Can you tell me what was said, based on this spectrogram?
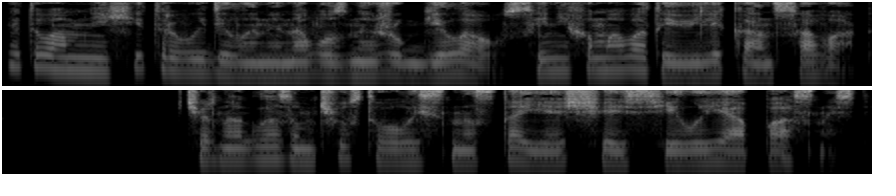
Это вам не хитро выделанный навозный жук Гелаус и не хамоватый великан Сават. В черноглазом чувствовалась настоящая сила и опасность.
